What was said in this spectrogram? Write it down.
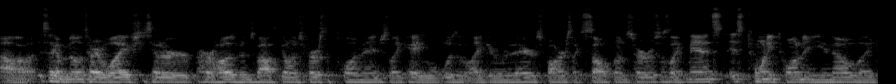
uh, it's like a military wife. She said her her husband's about to go on his first deployment. She's like, "Hey, what was it like over there as far as like cell phone service?" I was like, "Man, it's it's 2020. You know, like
